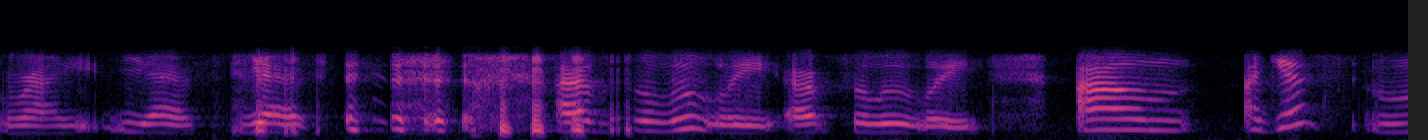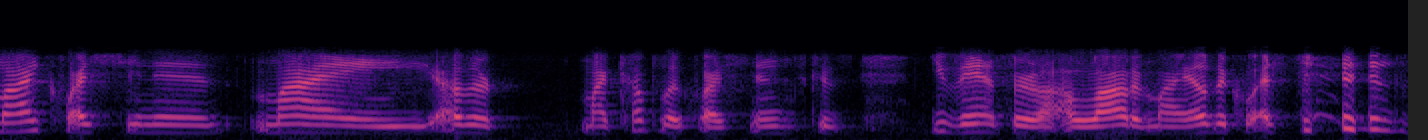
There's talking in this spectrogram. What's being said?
Right. Yes. Yes. absolutely. Absolutely. Um, I guess my question is my other my couple of questions because you've answered a lot of my other questions.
